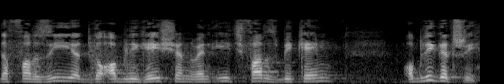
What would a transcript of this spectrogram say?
the farziyat, the obligation when each farz became obligatory.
